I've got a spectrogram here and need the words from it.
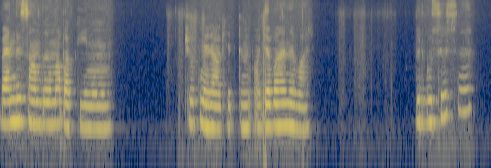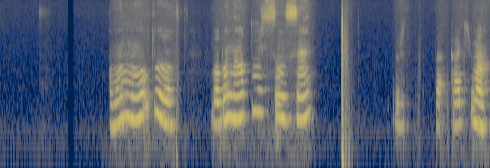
Ben de sandığına bakayım onun. Çok merak ettim. Acaba ne var? Dur bu ses ne? Aman ne oldu? Baba ne yapmışsın sen? Dur kaçma.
